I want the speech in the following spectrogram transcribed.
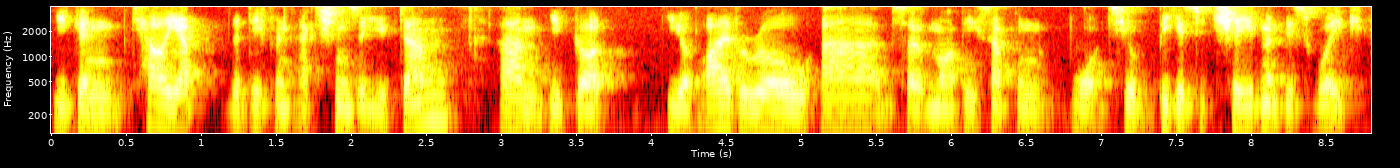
you can tally up the different actions that you've done. Um, you've got your overall, uh, so it might be something, what's your biggest achievement this week?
